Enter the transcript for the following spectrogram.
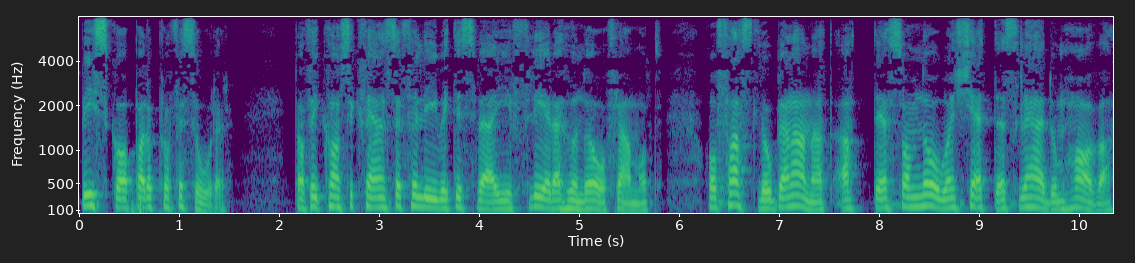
biskopar och professorer. De fick konsekvenser för livet i Sverige i flera hundra år framåt och fastslog bland annat att det som någon kätters lärdom hava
